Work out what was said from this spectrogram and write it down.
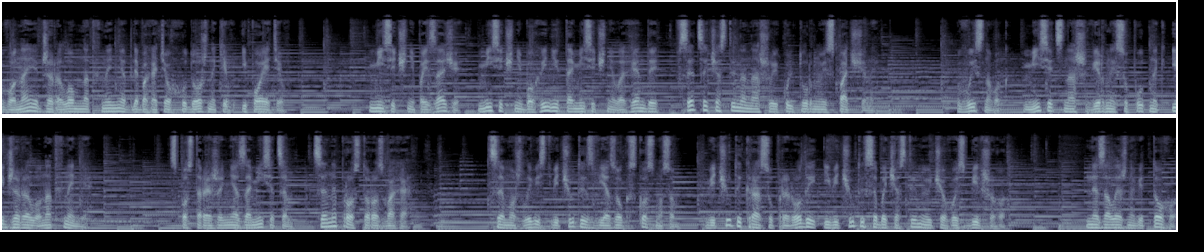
Вона є джерелом натхнення для багатьох художників і поетів. Місячні пейзажі, місячні богині та місячні легенди все це частина нашої культурної спадщини. Висновок місяць наш вірний супутник і джерело натхнення. Спостереження за місяцем це не просто розвага. Це можливість відчути зв'язок з космосом, відчути красу природи і відчути себе частиною чогось більшого. Незалежно від того,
